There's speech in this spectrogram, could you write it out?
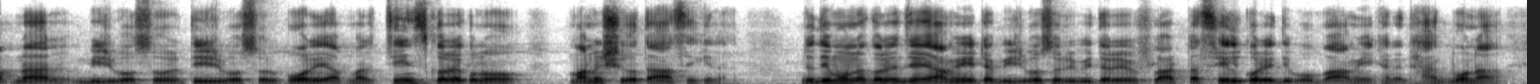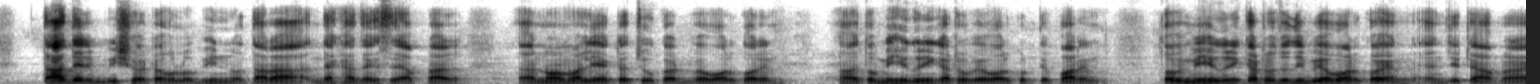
আপনার বিশ বছর, তিরিশ বছর পরে আপনার চেঞ্জ করার কোনো মানসিকতা আছে কি না যদি মনে করেন যে আমি এটা বিশ বছরের ভিতরে ফ্ল্যাটটা সেল করে দিব বা আমি এখানে থাকব না, তাদের বিষয়টা হলো ভিন্ন। তারা দেখা যাচ্ছে আপনার নর্মালি একটা চৌকাঠ ব্যবহার করেন, হয়তো মেহগুনি কাঠও ব্যবহার করতে পারেন। তবে মেহগুনি কাঠও যদি ব্যবহার করেন যেটা আপনারা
